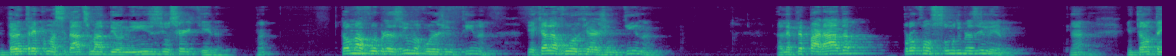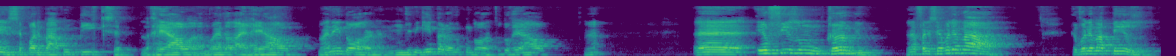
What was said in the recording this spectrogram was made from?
Então eu entrei para uma cidade chamada Dionísio Cerqueira. Então uma rua Brasil, uma rua Argentina, e aquela rua que é Argentina, ela é preparada para o consumo do brasileiro, né? Então tem, você pode pagar com Pix, é real, a moeda lá é real, não é nem dólar, né? Não vi ninguém pagando com dólar, tudo real, né? É, eu fiz um câmbio, né? Eu falei assim, eu vou levar, eu vou levar peso,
